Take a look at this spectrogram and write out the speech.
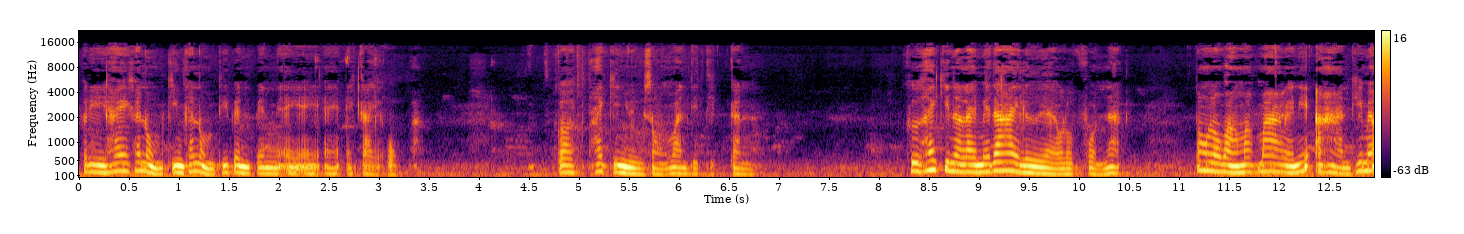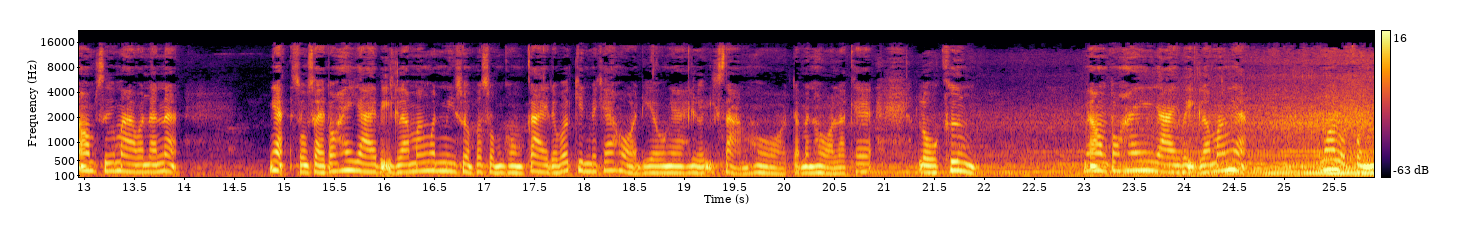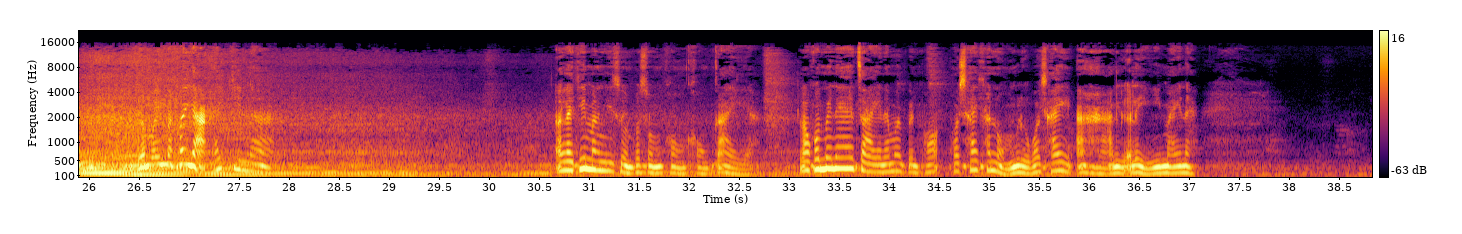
พอดีให้ขนมกินขนมที่เป็นเป็นไอไอไอไอไก่อบอะก็ให้กินอยู่สองวันติดติดกัน คือให้กินอะไรไม่ได้เลยอะหลบฝนอะต้องระวังมากๆเลยนี่อาหารที่แม่อ้อมซื้อมาวันนั้นน่ะเนี่ยสงสัยต้องให้ยายไปอีกแล้วมั้งมันมีส่วนผสมของไก่ แต่ว่ากินไปแค่ห่อเดียวไงเหลืออีกสามห่อแต่มันห่อละแค่โลครึ่งแม่อ้อมต้องให้ยายไปอีกแล้วมั้งเนี่ย พราะว่าหลบฝนเดี๋ยวไม่ไม่ค่อยอยากให้กินอะ อะไรที่มันมีส่วนผสมของของไก่อะ เราก็ไม่แน่ใจนะมันเป็นเพราะเพราะใช่ขนมหรือว่าใช่อาหารหรืออะไรอย่างนี้ไหมนะ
